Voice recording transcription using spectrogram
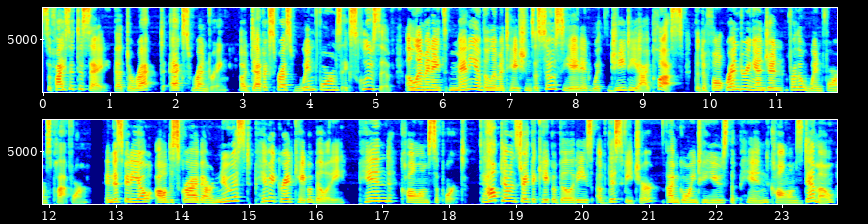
Suffice it to say that DirectX rendering, a DevExpress WinForms exclusive, eliminates many of the limitations associated with GDI+, the default rendering engine for the WinForms platform. In this video, I'll describe our newest Pivot Grid capability, pinned column support. To help demonstrate the capabilities of this feature, I'm going to use the pinned columns demo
